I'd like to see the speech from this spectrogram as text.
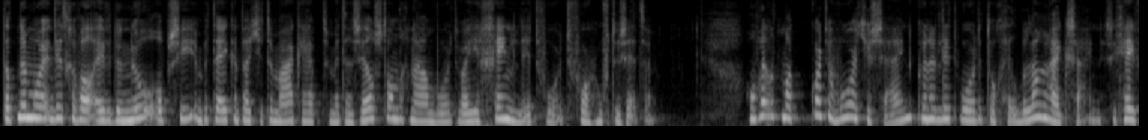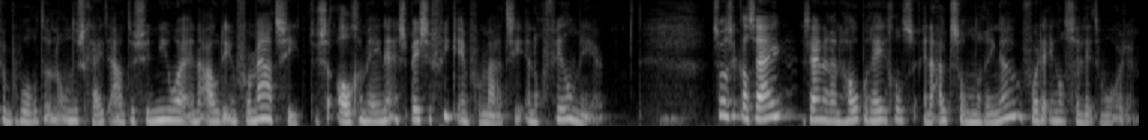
Dat we in dit geval even de nul-optie en betekent dat je te maken hebt met een zelfstandig naamwoord waar je geen lidwoord voor hoeft te zetten. Hoewel het maar korte woordjes zijn, kunnen lidwoorden toch heel belangrijk zijn. Ze geven bijvoorbeeld een onderscheid aan tussen nieuwe en oude informatie, tussen algemene en specifieke informatie en nog veel meer. Zoals ik al zei, zijn er een hoop regels en uitzonderingen voor de Engelse lidwoorden.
